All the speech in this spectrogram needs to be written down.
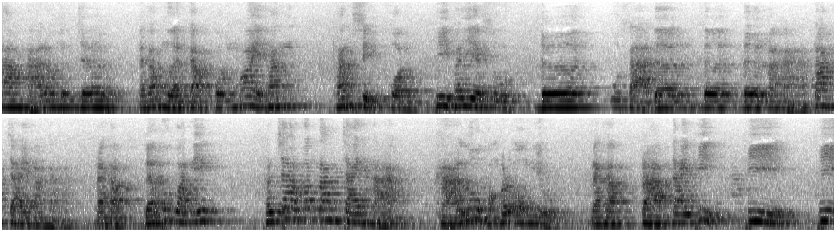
ตามหาเราจนเจอนะครับ เหมือนกับคนห้อยทั้งทั้งสิบคนที่พระเยซูเดินอุตส่าห์เดินเดินเดินมาหาตั้งใจมาหานะครับ แล้วทุกวันนี้พระเจ้าก็ตั้งใจหาหาลูกของพระองค์อยู่นะครับตราบใดที่ที่ที่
